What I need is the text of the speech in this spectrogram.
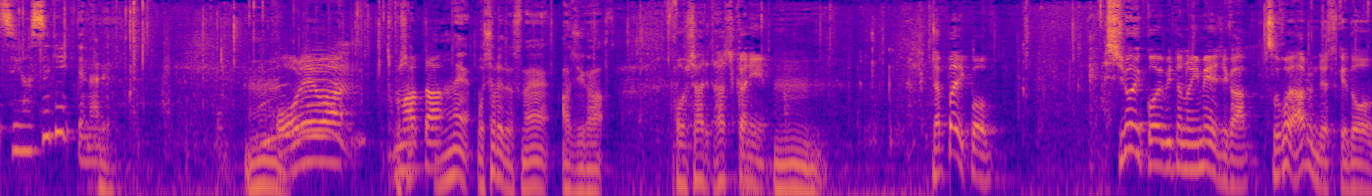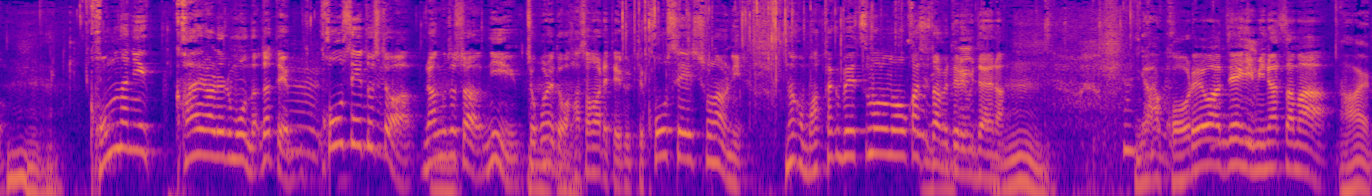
ス良すぎってなる、これはまた。ねおしゃれですね味が。おしゃれ確かに、やっぱりこう白い恋人のイメージがすごいあるんですけど、うん、こんなに変えられるもんだ。だって、構成としては、ラングドシャにチョコレートが挟まれているって構成一緒なのに、なんか全く別物のお菓子食べてるみたいな。いや、これはぜひ皆様、はい。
